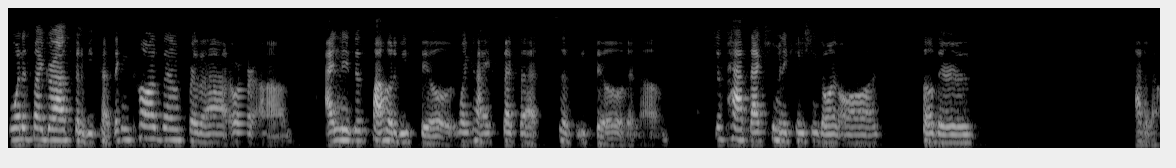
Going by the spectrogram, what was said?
when is my grass going to be cut? They can call them for that, or um, I need this pothole to be filled. When can I expect that to be filled? And um, just have that communication going on. So there's, I don't know,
